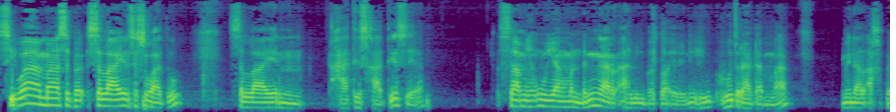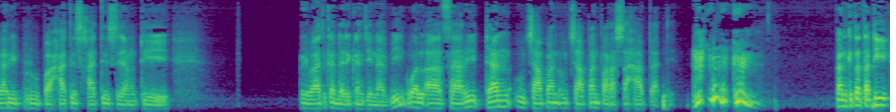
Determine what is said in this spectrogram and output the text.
siwama selain sesuatu selain hadis-hadis ya sami'u yang mendengar ahlul basair ini hu terhadap ma minal akhbari berupa hadis-hadis yang di riwayatkan dari kanji Nabi wal athari dan ucapan-ucapan para sahabat. kan kita tadi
